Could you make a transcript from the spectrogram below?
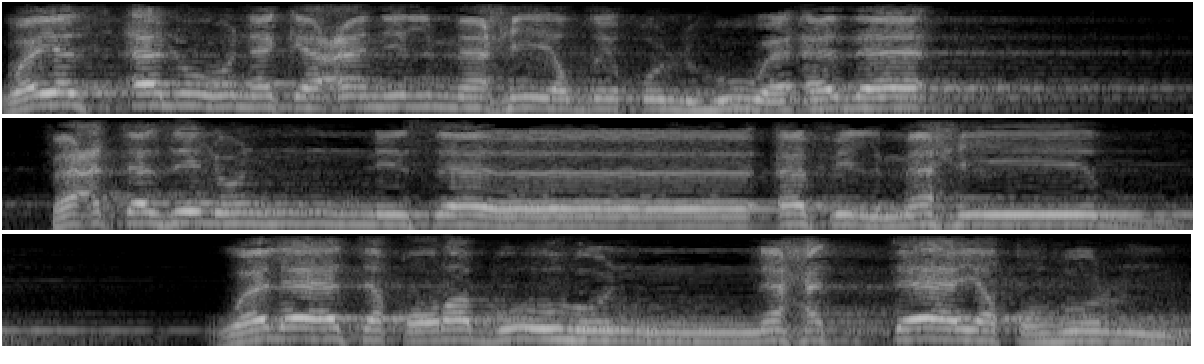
ويسألونك عن المحيض قل هو أذى فاعتزلوا النساء في المحيض ولا تقربوهن حتى يطهرن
